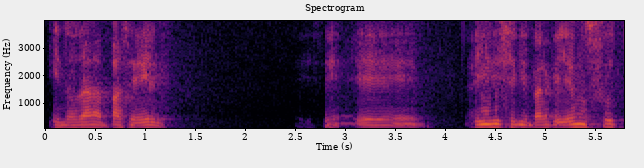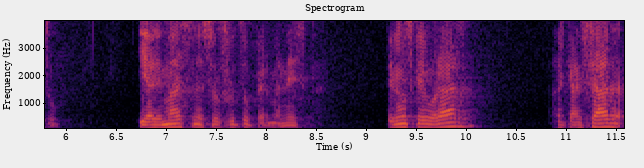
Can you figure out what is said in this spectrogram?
y nos da la paz de Él. Eh, ahí dice que para que llevemos fruto y además nuestro fruto permanezca. Tenemos que orar, alcanzar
